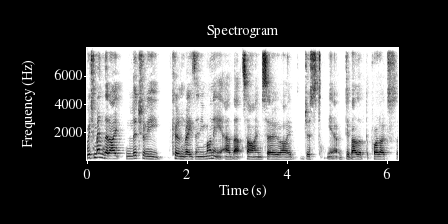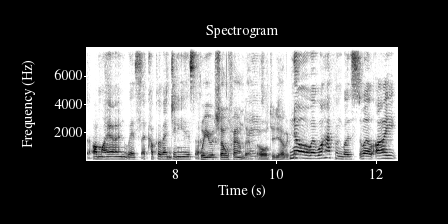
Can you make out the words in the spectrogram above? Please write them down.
Which meant that I literally couldn't raise any money at that time. So I just, you know, developed the product on my own with a couple of engineers. Were you a sole founder or did you have a... No, well, what happened was, well, I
